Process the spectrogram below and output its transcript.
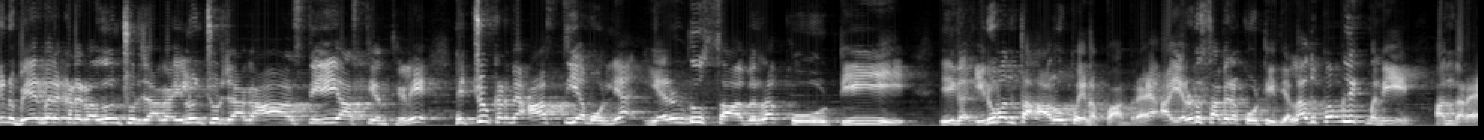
ಇನ್ನು ಬೇರೆ ಬೇರೆ ಕಡೆಗಳು ಅಲ್ಲೊಂಚೂರು ಜಾಗ, ಇಲ್ಲೊಂಚೂರು ಜಾಗ, ಆ ಆಸ್ತಿ, ಈ ಆಸ್ತಿ ಅಂತ ಹೇಳಿ ಹೆಚ್ಚು ಕಡಿಮೆ ಆಸ್ತಿಯ ಮೌಲ್ಯ ಎರಡು ಸಾವಿರ ಕೋಟಿ. ಈಗ ಇರುವಂತ ಆರೋಪ ಏನಪ್ಪಾ ಅಂದ್ರೆ ಆ ಎರಡು ಸಾವಿರ ಕೋಟಿ ಇದೆಯಲ್ಲ, ಅದು ಪಬ್ಲಿಕ್ ಮನಿ ಅಂದರೆ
